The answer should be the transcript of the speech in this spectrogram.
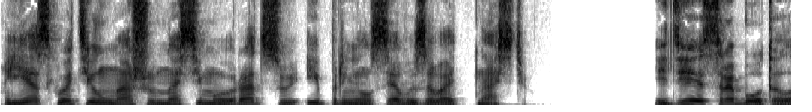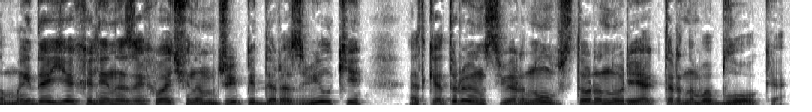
Я схватил нашу носимую рацию и принялся вызывать Настю. Идея сработала. Мы доехали на захваченном джипе до развилки, от которой он свернул в сторону реакторного блока,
